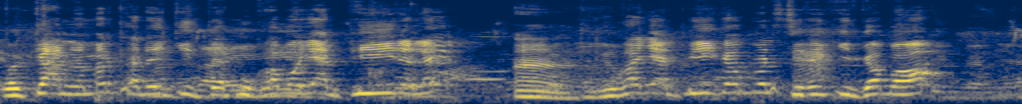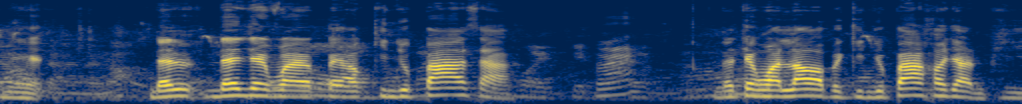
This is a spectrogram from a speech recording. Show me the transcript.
เอ้ยกำนะมันก็ได้กินแต่ผูกเขาบอกยันพีนั่นแหละอ่าหรือว่ายันพีก็มันสิได้กินก็บอกเนี่ยได้ได้จังหวะไปเอากินอยู่ป้าซะ ฮะได้จังหวะเราเอาไปกินอยู่ป้าเขาหยันพี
